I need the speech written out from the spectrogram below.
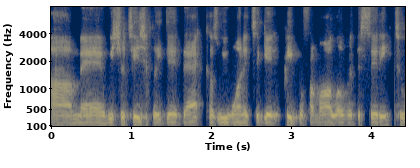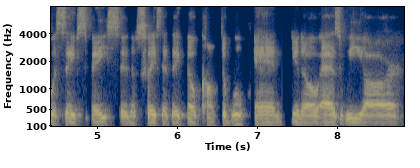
um, and we strategically did that because we wanted to get people from all over the city to a safe space and a space that they felt comfortable. And, you know, as we are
